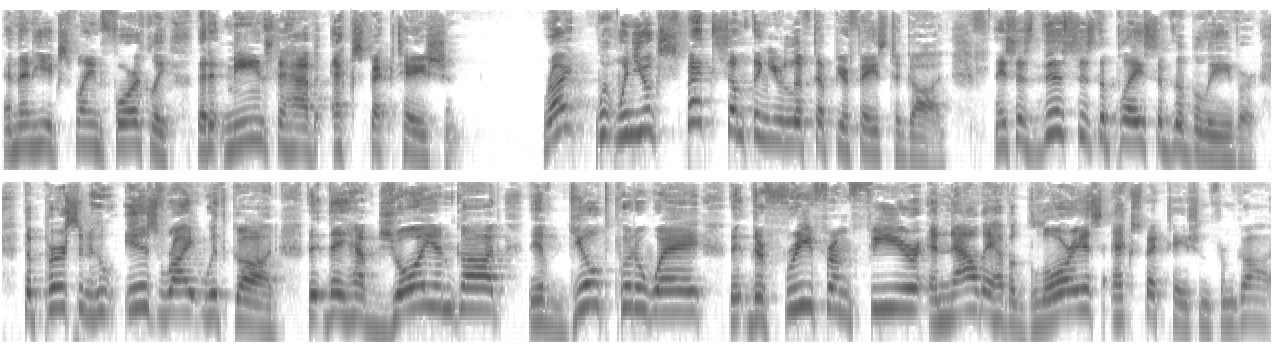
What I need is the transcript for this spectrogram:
And then he explained fourthly that it means to have expectation right? When you expect something, you lift up your face to God. And he says, This is the place of the believer, the person who is right with God. That they have joy in God, they have guilt put away, they're free from fear, and now they have a glorious expectation from God.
